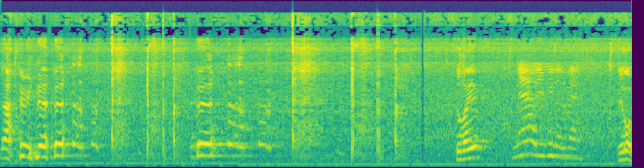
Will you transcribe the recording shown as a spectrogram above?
I mean, तो भाई मैं हुई विनर मैं देखो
